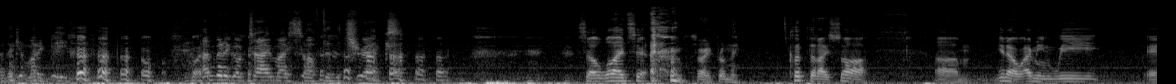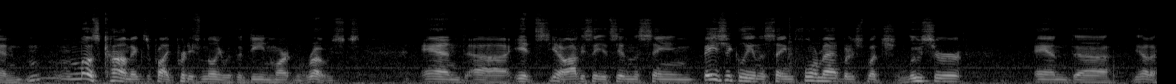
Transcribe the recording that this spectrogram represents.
I think it might be. I'm going to go tie myself to the tracks. So, well, I'd say, sorry, from the clip that I saw, um, you know, I mean, we and m- most comics are probably pretty familiar with the Dean Martin roasts. And uh, it's, you know, obviously it's in the same, basically in the same format, but it's much looser. And uh, you had a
